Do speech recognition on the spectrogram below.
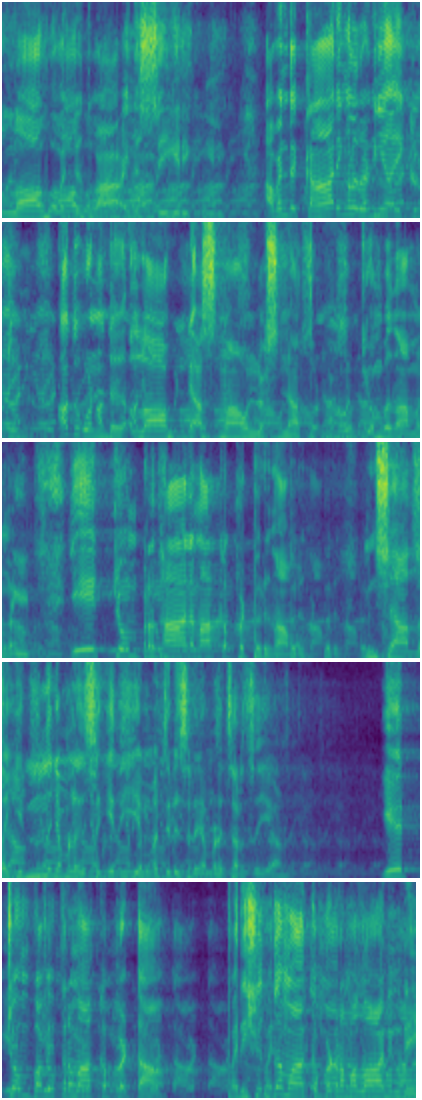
അല്ലാഹു അവന്റെ ദുആഇനെ സ്വീകരിക്കും. അവന്റെ കാര്യങ്ങൾ റെഡിയായി കിട്ടും. അതുകൊണ്ട് അള്ളാഹുവിന്റെ അസ്മാഉൽ തൊണ്ണൂറ്റി ഒമ്പത് നാമങ്ങളിൽ ഏറ്റവും പ്രധാനമാക്കപ്പെട്ട ഒരു നാമം ഇന്ന് നമ്മൾ സയ്യിദിയ മജ്ലിസിൽ നമ്മൾ ചർച്ച ചെയ്യാണ്. ഏറ്റവും പവിത്രമാക്കപ്പെട്ട പരിശുദ്ധമാക്കപ്പെട്ട റമദാനിന്റെ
